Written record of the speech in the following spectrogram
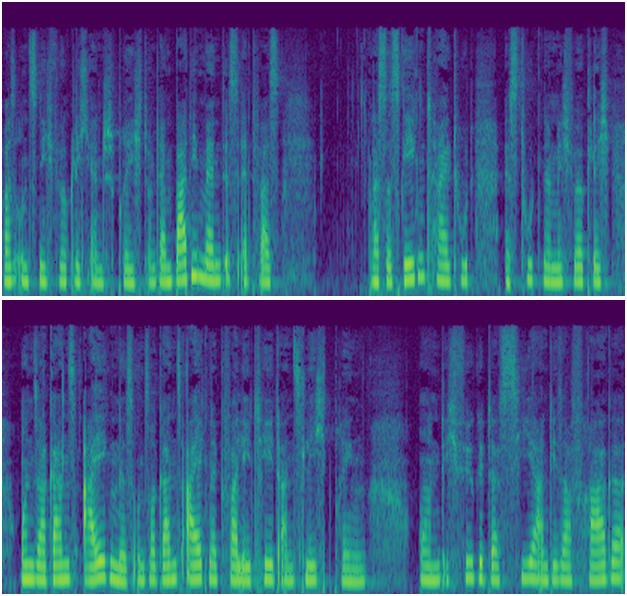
was uns nicht wirklich entspricht. Und Embodiment ist etwas, was das Gegenteil tut. Es tut nämlich wirklich unser ganz eigenes, unsere ganz eigene Qualität ans Licht bringen. Und ich füge das hier an dieser Frage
